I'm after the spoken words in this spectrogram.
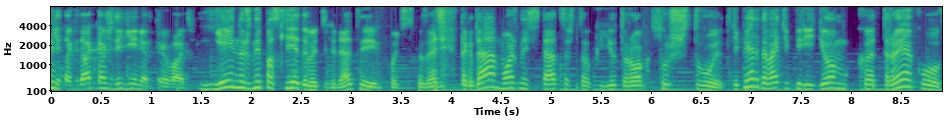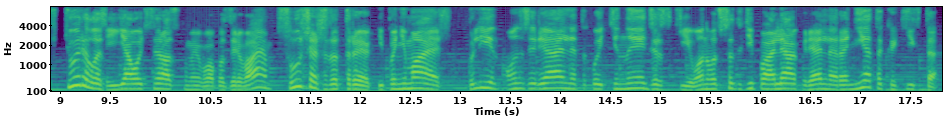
музыке тогда каждый день открывать. Ей нужны последователи, да, ты хочешь сказать? Тогда можно считаться, что Qt Rock существует. Теперь давайте перейдем к треку «Втюрилась», и я очень рад, что мы его обозреваем. Слушаешь этот трек и понимаешь, блин, он же реально такой тинейджерский, он вот что-то типа а реально ранета каких-то,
